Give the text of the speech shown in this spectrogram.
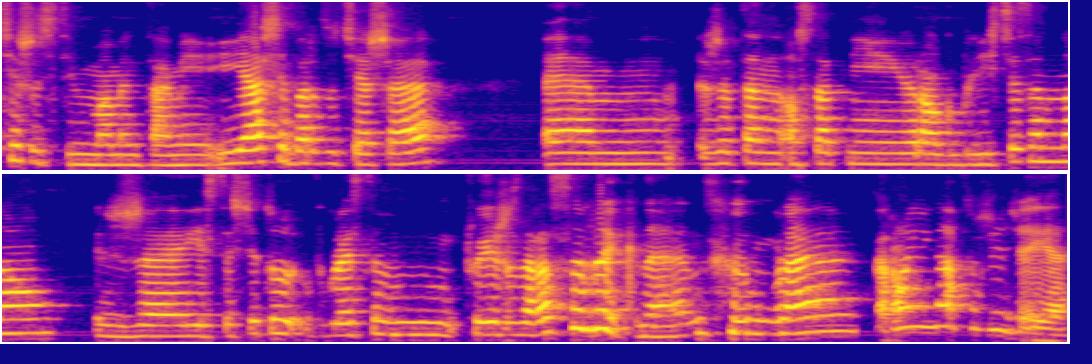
cieszyć tymi momentami. I ja się bardzo cieszę, że ten ostatni rok byliście ze mną, że jesteście tu. W ogóle jestem, czuję, że zaraz ryknę. W ogóle, Karolina, co się dzieje?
